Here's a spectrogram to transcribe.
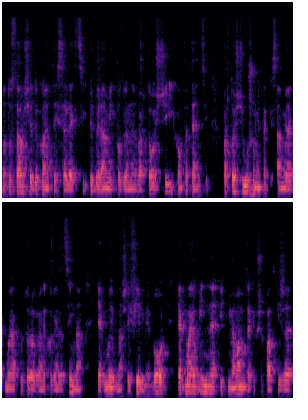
no to staram się dokonać tej selekcji i dobieramy ich pod względem wartości i kompetencji. Wartości muszą mieć takie same jak moja kultura organizacyjna, jak my w naszej firmie, bo jak mają inne, i my mamy takie przypadki, że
